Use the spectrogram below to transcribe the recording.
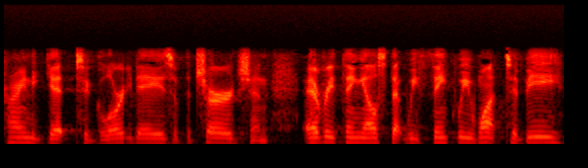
trying to get to glory days of the church and everything else that we think we want to be.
